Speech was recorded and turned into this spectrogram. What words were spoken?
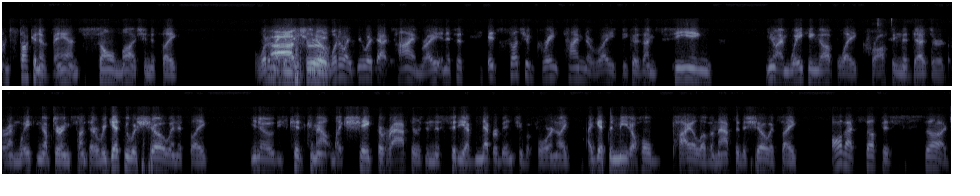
I'm stuck in a van so much and it's like what am I gonna you know, what do I do at that time, right? And it's just it's such a great time to write because I'm seeing you know, I'm waking up like crossing the desert or I'm waking up during sunset or we get to a show and it's like, you know, these kids come out and like shake the rafters in this city I've never been to before. And like, I get to meet a whole pile of them after the show. It's like all that stuff is such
